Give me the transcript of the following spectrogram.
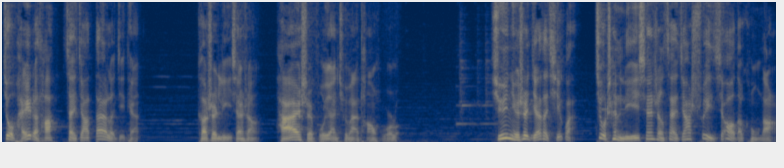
就陪着他在家待了几天，可是李先生还是不愿去卖糖葫芦。徐女士觉得奇怪，就趁李先生在家睡觉的空档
